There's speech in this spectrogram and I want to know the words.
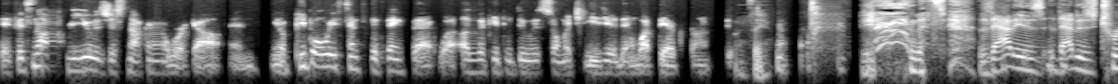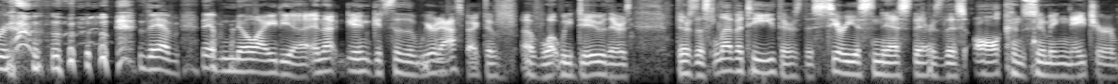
if it's not for you, it's just not going to work out. And you know, people always tend to think that what other people do is so much easier than what they're currently doing. yeah, that's that is that is true. they have they have no idea, and that again gets to the weird mm-hmm. aspect of of what we do. There's there's this levity, there's this seriousness, there's this all consuming nature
